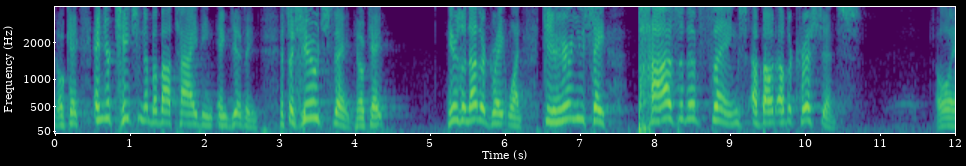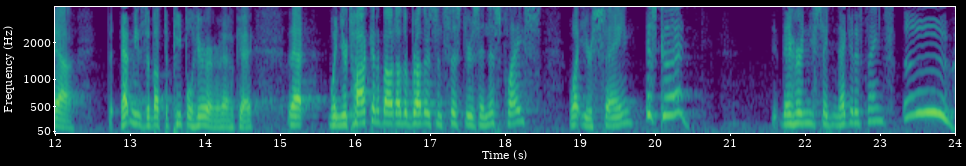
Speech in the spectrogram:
okay? And you're teaching them about tithing and giving. It's a huge thing, okay? Here's another great one. To hear you say, positive things about other Christians. Oh, yeah. That means about the people here, okay? That when you're talking about other brothers and sisters in this place, what you're saying is good. They heard you say negative things? Ooh,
